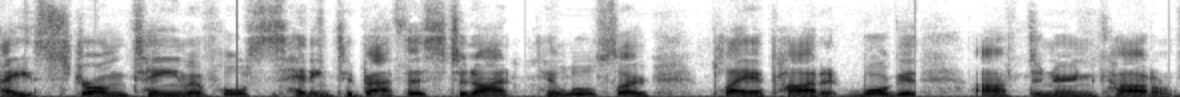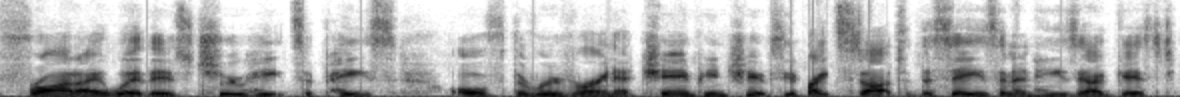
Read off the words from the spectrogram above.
a strong team of horses heading to Bathurst tonight. He'll also play a part at Wagga's afternoon card on Friday, where there's two heats apiece of the Riverina Championships. A great start to the season, and he's our guest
